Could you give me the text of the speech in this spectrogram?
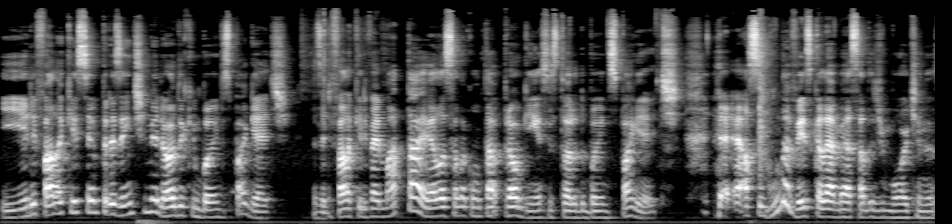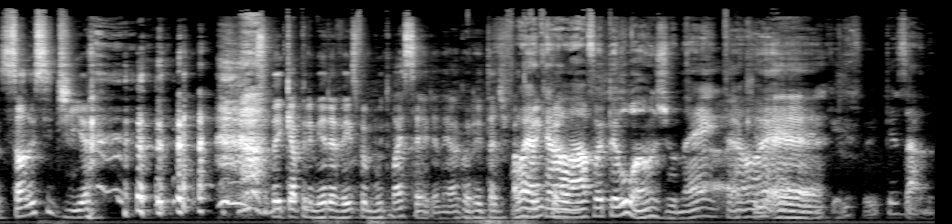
e ele fala que esse é um presente melhor do que um banho de espaguete. Mas ele fala que ele vai matar ela se ela contar para alguém essa história do banho de espaguete. É a segunda vez que ela é ameaçada de morte, né? Só nesse dia. Vê que a primeira vez foi muito mais séria, né? Agora ele tá de fato Ué, brincando. aquela lá foi pelo anjo, né? Então aquele- é. é. Aquele foi pesado.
